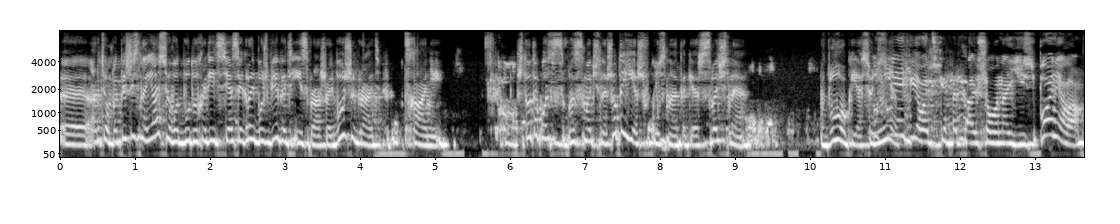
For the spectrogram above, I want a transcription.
Э, Артем, подпишись на Ясю, вот буду ходить с Ясей играть, будешь бегать и спрашивать. Будешь играть с Ханей? Что такое с- смачне? Что ты ешь вкусное таке? Смачне? В блок я У сьогодні. Ні. своєї дівчинки питай, що вона їсть, поняла?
